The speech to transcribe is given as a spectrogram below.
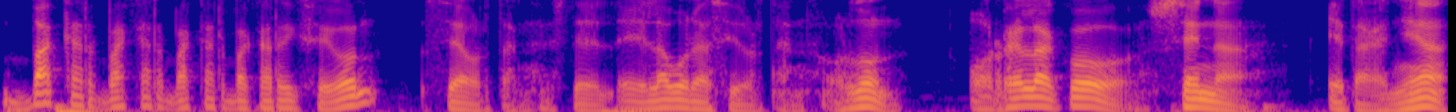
Bakar, bakar, bakar, bakarrik zegon, zea hortan, ez de, elaborazio hortan. Ordon, horrelako sena eta gainea,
